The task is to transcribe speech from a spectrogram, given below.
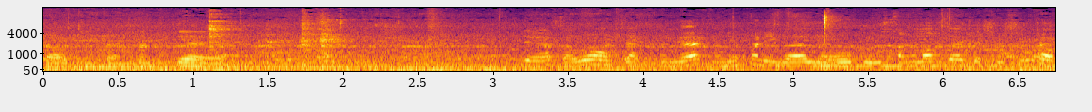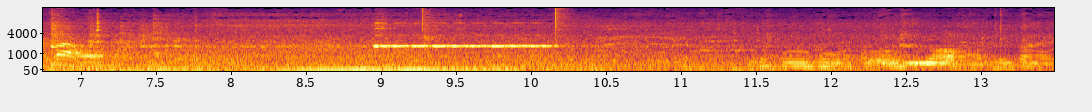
tao chỉ cần thằng kia à giờ sao rồi chắc thằng nhát thằng nhát con này là dù bị sẵn lọc cái chỉ số đâu bảo hù hù hù đó cái con này đây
